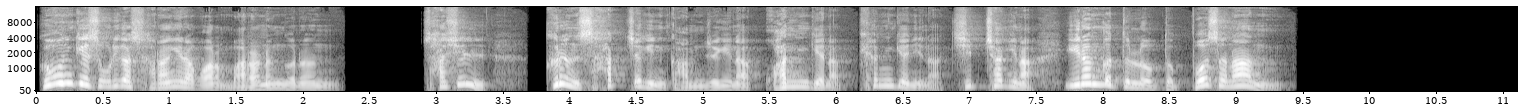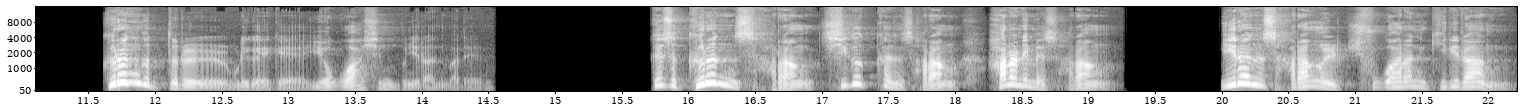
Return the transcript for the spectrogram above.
그분께서 우리가 사랑이라고 말하는 것은 사실 그런 사적인 감정이나 관계나 편견이나 집착이나 이런 것들로부터 벗어난 그런 것들을 우리에게 요구하신 분이란 말이에요. 그래서 그런 사랑, 지극한 사랑, 하나님의 사랑, 이런 사랑을 추구하는 길이란,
